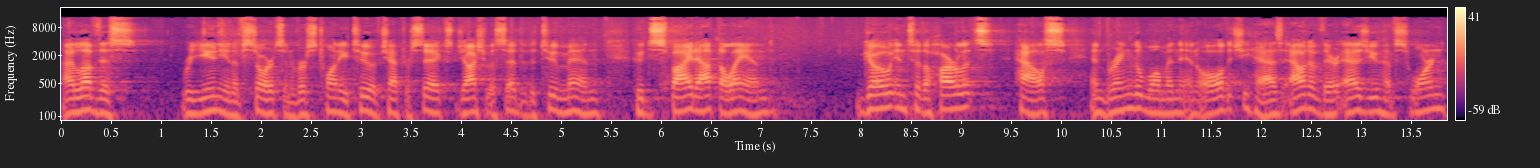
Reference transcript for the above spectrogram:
I love this reunion of sorts in verse 22 of chapter 6. Joshua said to the two men who'd spied out the land, Go into the harlot's house and bring the woman and all that she has out of there as you have sworn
